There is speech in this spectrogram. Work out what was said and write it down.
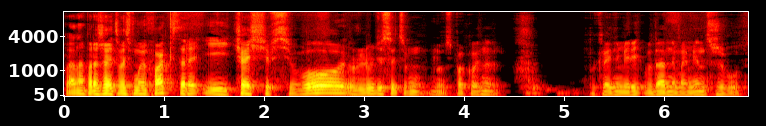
Она поражает восьмой фактор, и чаще всего люди с этим ну, спокойно, по крайней мере, в данный момент живут.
